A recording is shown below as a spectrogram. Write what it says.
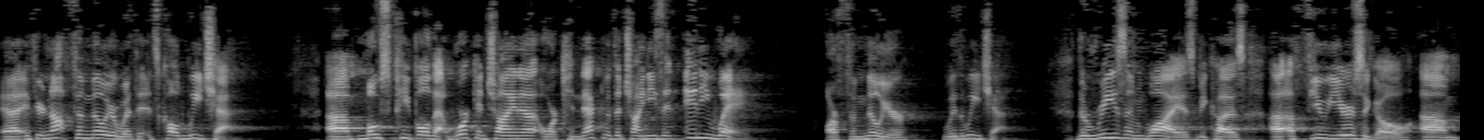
Uh, if you're not familiar with it, it's called WeChat. Um, most people that work in China or connect with the Chinese in any way are familiar with WeChat. The reason why is because uh, a few years ago, um,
